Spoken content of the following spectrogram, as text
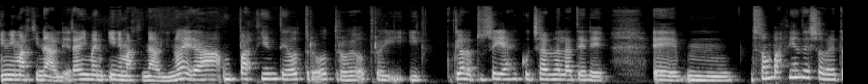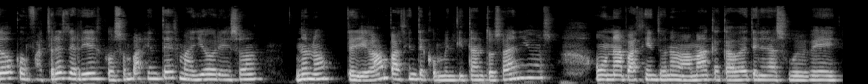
inimaginable, era inimaginable, ¿no? Era un paciente, otro, otro, otro, y, claro, tú seguías escuchando en la tele, eh, mm, son pacientes sobre todo con factores de riesgo, son pacientes mayores, son... No, no, te llegaba un paciente con veintitantos años o una paciente, una mamá que acaba de tener a su bebé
